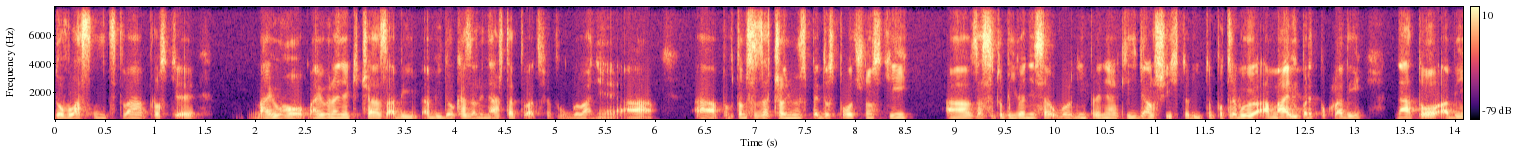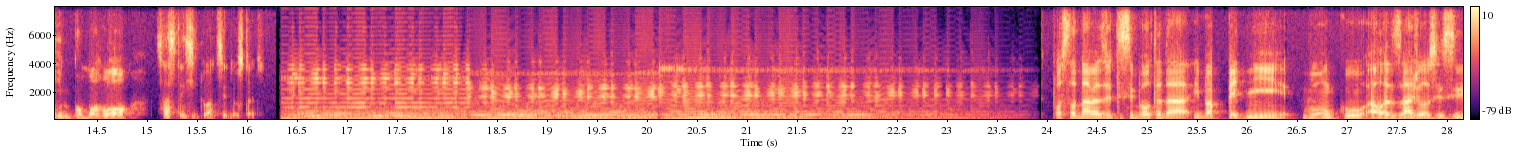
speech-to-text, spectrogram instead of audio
do vlastníctva, proste majú, ho, majú na nejaký čas, aby, aby dokázali naštartovať svoje fungovanie a, a potom sa začali úspäť do spoločnosti a zase to bývanie sa uvoľní pre nejakých ďalších, ktorí to potrebujú a majú predpoklady na to, aby im pomohlo sa z tej situácie dostať. Posledná vec, že ty si bol teda iba 5 dní vonku, ale zažil si si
